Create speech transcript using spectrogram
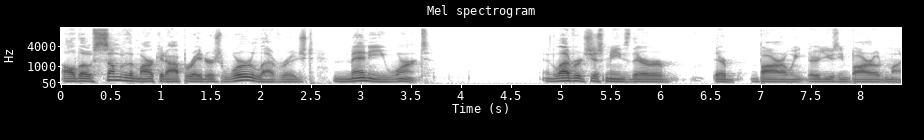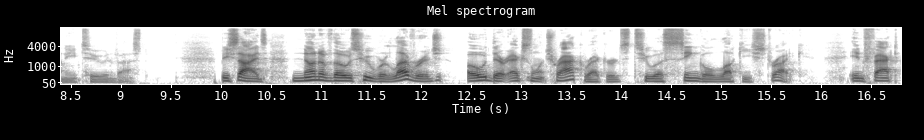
Although some of the market operators were leveraged, many weren't. And leverage just means they're they're borrowing, they're using borrowed money to invest. Besides, none of those who were leveraged owed their excellent track records to a single lucky strike. In fact,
